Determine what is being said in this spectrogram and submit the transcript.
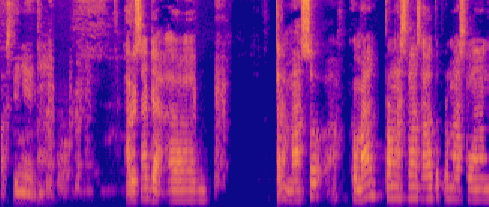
Pastinya ya, Ji. harus ada em, termasuk kemarin permasalahan salah satu permasalahan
